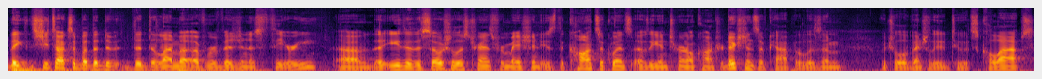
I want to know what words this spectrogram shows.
like she talks about the the dilemma of revisionist theory um, that either the socialist transformation is the consequence of the internal contradictions of capitalism, which will eventually lead to its collapse,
